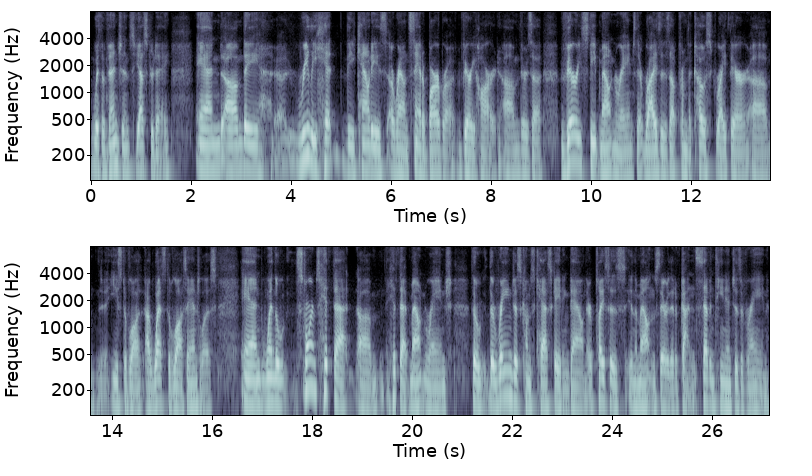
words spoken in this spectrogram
with a vengeance yesterday. And um, they uh, really hit the counties around Santa Barbara very hard. Um, there's a very steep mountain range that rises up from the coast right there, um, east of Los, uh, west of Los Angeles. And when the storms hit that um, hit that mountain range, the the rain just comes cascading down. There are places in the mountains there that have gotten 17 inches of rain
